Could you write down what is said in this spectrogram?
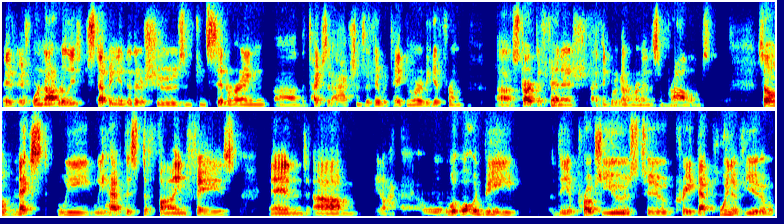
if, if we're not really stepping into their shoes and considering uh, the types of actions that they would take in order to get from uh, start to finish, I think we're going to run into some problems. So next, we we have this define phase, and um, you know, what, what would be the approach used to create that point of view,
